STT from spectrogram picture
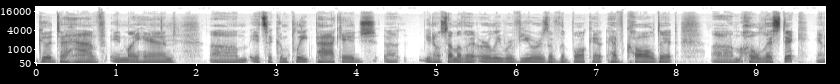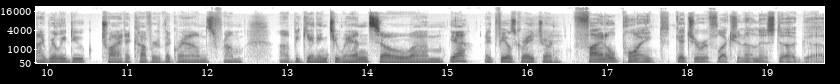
good to have in my hand. Um, it's a complete package. You know, some of the early reviewers of the book have called it um, holistic, and I really do try to cover the grounds from uh, beginning to end. So, um, yeah, it feels great, Jordan. Final point. Get your reflection on this, Doug. Uh,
